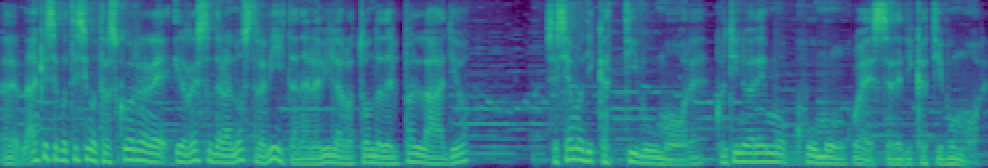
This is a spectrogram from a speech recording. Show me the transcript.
eh, anche se potessimo trascorrere il resto della nostra vita nella villa rotonda del Palladio, se siamo di cattivo umore, continueremo comunque a essere di cattivo umore.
